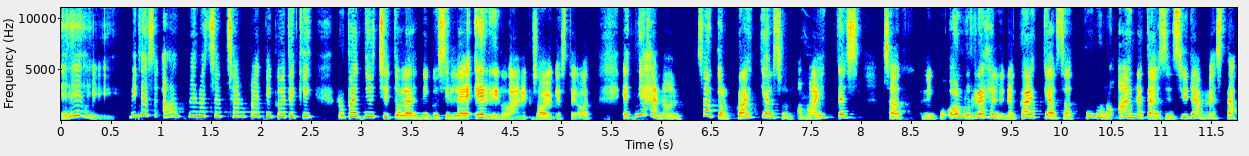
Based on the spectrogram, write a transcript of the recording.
ei. Mitä sä, meinaat, että sä rupeat niin jotenkin, rupeat nyt sitten olemaan niin kuin erilainen, kun sä oikeasti oot. Että nehän on, sä oot ollut kaikkialla sun oma itsesi, sä oot niin kuin ollut rehellinen kaikkialla, sä oot puhunut aina täysin sydämestä,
